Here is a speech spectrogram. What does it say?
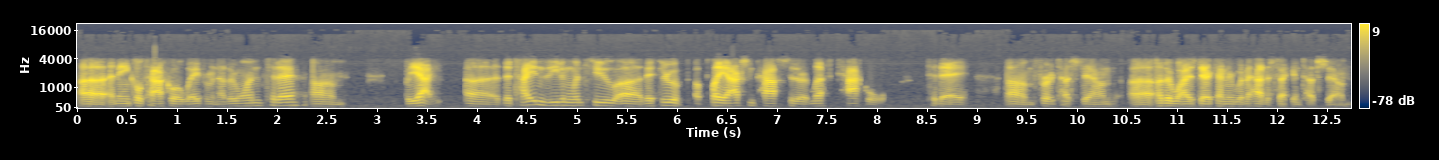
uh, an ankle tackle away from another one today. Um, but yeah, uh, the Titans even went to uh, they threw a, a play action pass to their left tackle today um, for a touchdown. Uh, otherwise, Derrick Henry would have had a second touchdown.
